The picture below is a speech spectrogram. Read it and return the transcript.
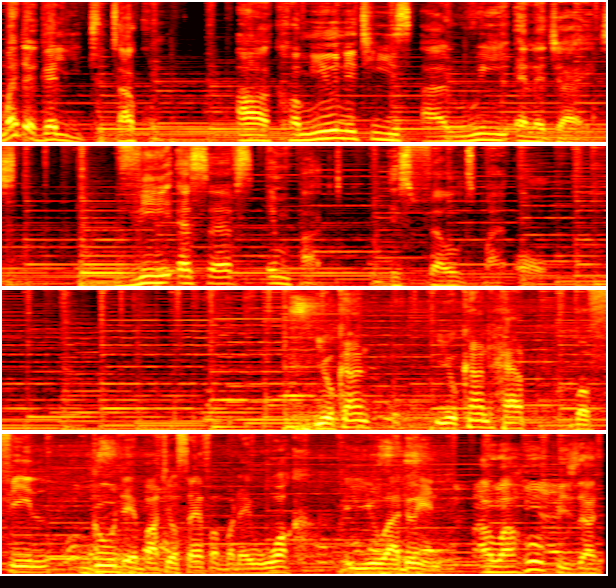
Madagali to Takum, our communities are re-energized. VSF's impact is felt by all. You can't, you can't help but feel good about yourself about the work you are doing. Our hope is that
